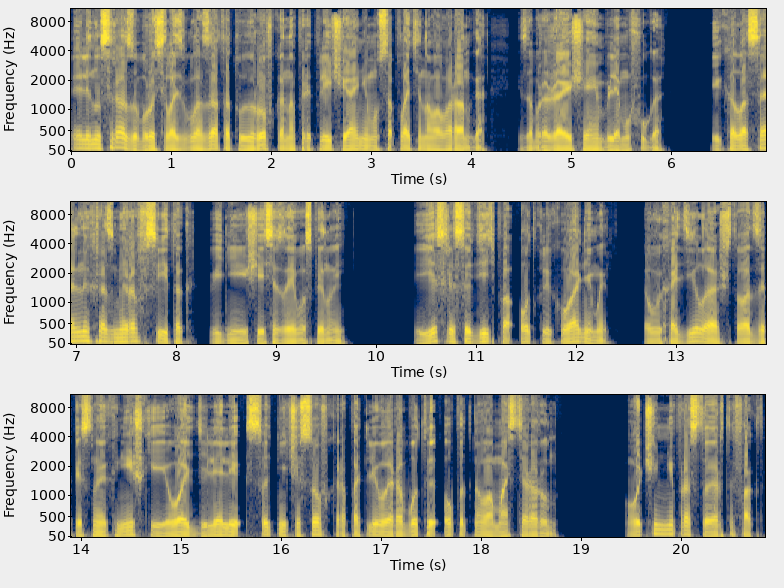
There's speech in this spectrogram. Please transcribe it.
Эллину сразу бросилась в глаза татуировка на предплечье анимуса платинового ранга, изображающая эмблему фуга, и колоссальных размеров свиток, виднеющийся за его спиной. И если судить по отклику анимы, выходило, что от записной книжки его отделяли сотни часов кропотливой работы опытного мастера рун. Очень непростой артефакт.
